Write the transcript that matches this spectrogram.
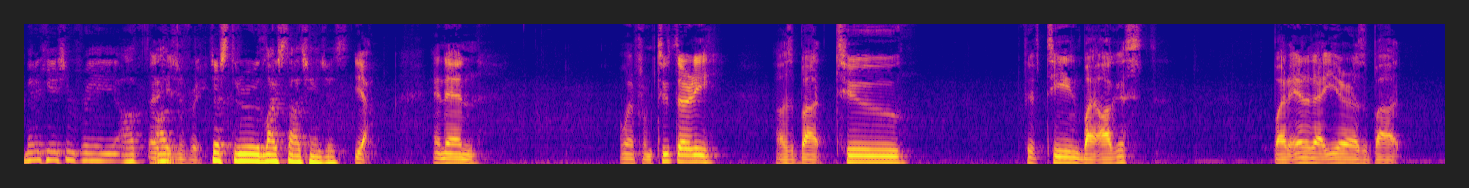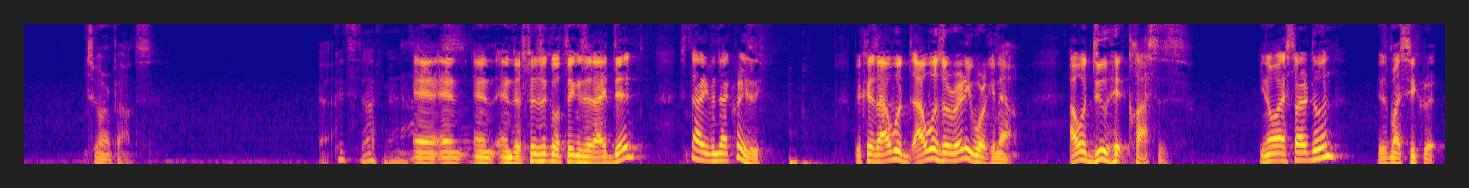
Medication free. Medication free. Just through lifestyle changes. Yeah. And then I went from 230. I was about 215 by August. By the end of that year, I was about 200 pounds. Good stuff, man. And, and, and, and the physical things that I did, it's not even that crazy. Because I would I was already working out. I would do HIIT classes. You know what I started doing? Here's my secret.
